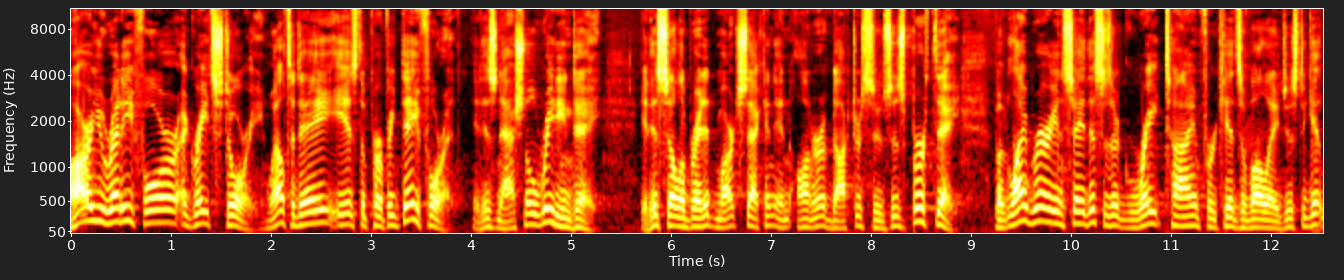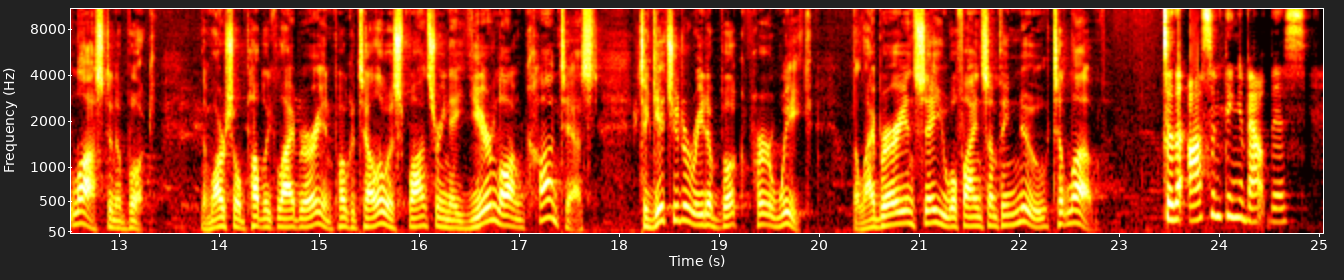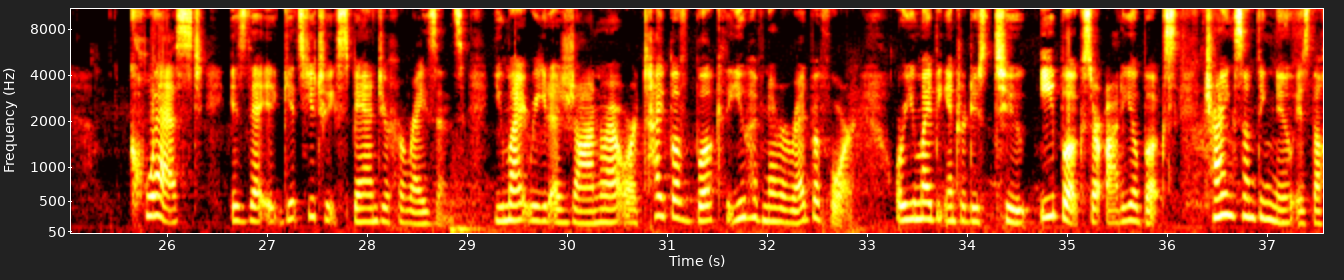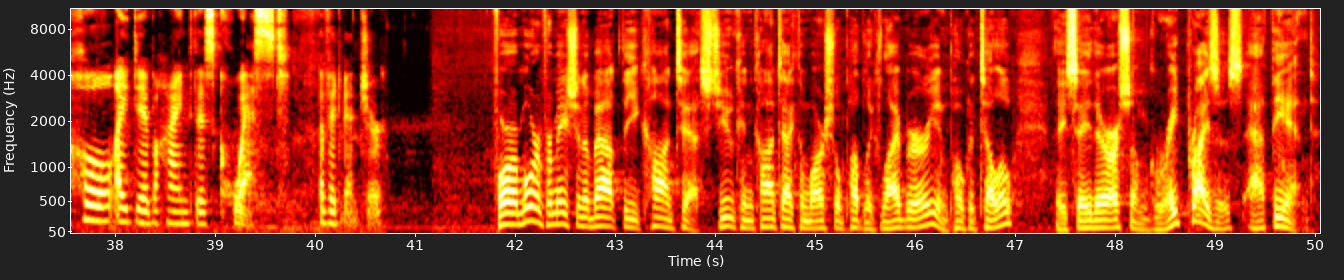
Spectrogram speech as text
Are you ready for a great story? Well, today is the perfect day for it. It is National Reading Day. It is celebrated March 2nd in honor of Dr. Seuss's birthday. But librarians say this is a great time for kids of all ages to get lost in a book. The Marshall Public Library in Pocatello is sponsoring a year-long contest to get you to read a book per week. The librarians say you will find something new to love. So the awesome thing about this quest is that it gets you to expand your horizons. You might read a genre or a type of book that you have never read before, or you might be introduced to ebooks or audiobooks. Trying something new is the whole idea behind this quest of adventure. For more information about the contest, you can contact the Marshall Public Library in Pocatello. They say there are some great prizes at the end.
